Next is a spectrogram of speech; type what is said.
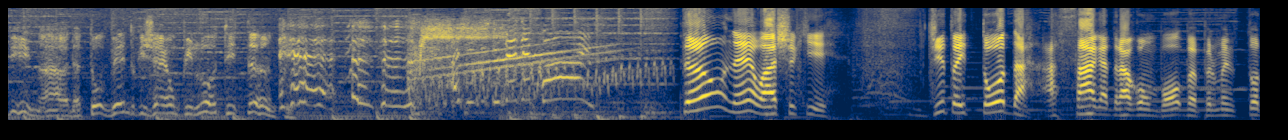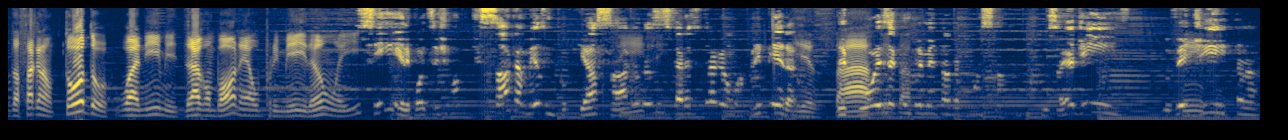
De nada, tô vendo que já é um piloto e tanto. A gente se vê depois. Então, né, eu acho que dito aí toda a saga Dragon Ball, pelo menos toda a saga não, todo o anime Dragon Ball, né, o primeirão aí. Sim, ele pode ser chamado de saga mesmo, porque é a saga Sim, das sim. esferas do dragão, a primeira. Exato. Depois é exato. complementada com a saga dos Saiyajins, do Vegeta,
